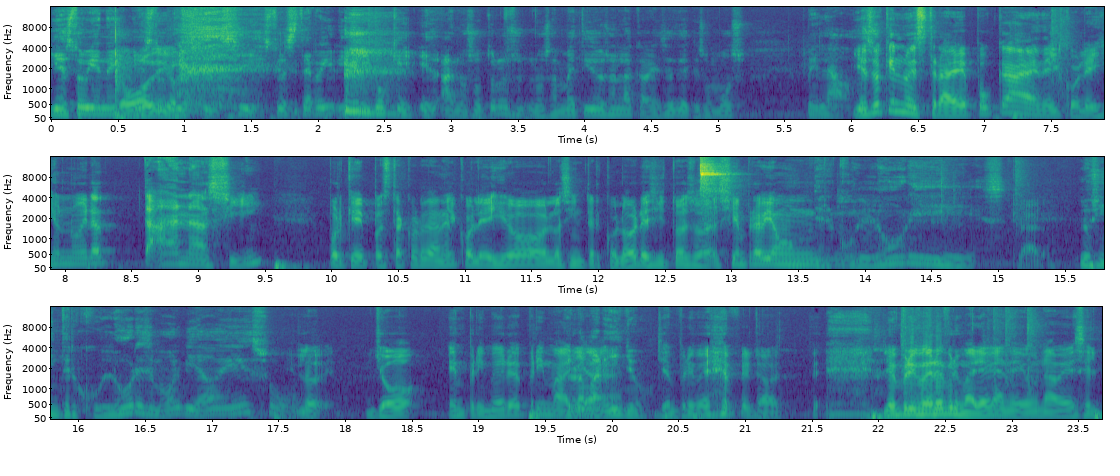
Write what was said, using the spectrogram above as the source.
Y esto viene... odio. sí, esto es terrible. Y digo que a nosotros nos han metido eso en la cabeza desde que somos pelados. Y eso que en nuestra época en el colegio no era tan así. Porque, pues, te acordás en el colegio los intercolores y todo eso. Siempre había un... Intercolores. Claro. Los intercolores, se me ha olvidado de eso. Yo en primero de primaria. amarillo. Yo en primero, no, yo en primero de primaria gané una vez el,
